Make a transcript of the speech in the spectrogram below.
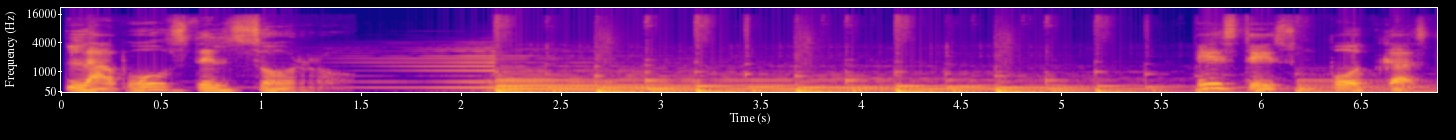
La voz del zorro. Este es un podcast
